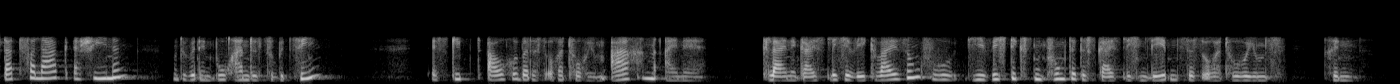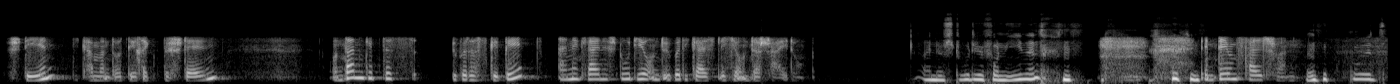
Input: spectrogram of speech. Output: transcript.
Stadtverlag erschienen und über den Buchhandel zu beziehen. Es gibt auch über das Oratorium Aachen eine kleine geistliche Wegweisung, wo die wichtigsten Punkte des geistlichen Lebens des Oratoriums drin stehen. Die kann man dort direkt bestellen. Und dann gibt es über das Gebet eine kleine Studie und über die geistliche Unterscheidung. Eine Studie von Ihnen? In dem Fall schon. Gut.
